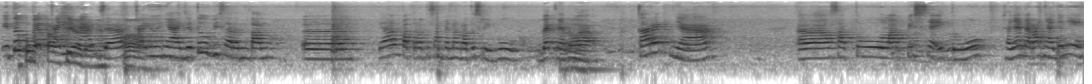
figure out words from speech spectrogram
Itu Aku bed sih kayunya aja. Ah. Kayunya aja tuh bisa rentan eh, ya 400 sampai 600 ribu bednya Hmm. doang. Karetnya eh, satu lapisnya itu, misalnya merahnya aja nih.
